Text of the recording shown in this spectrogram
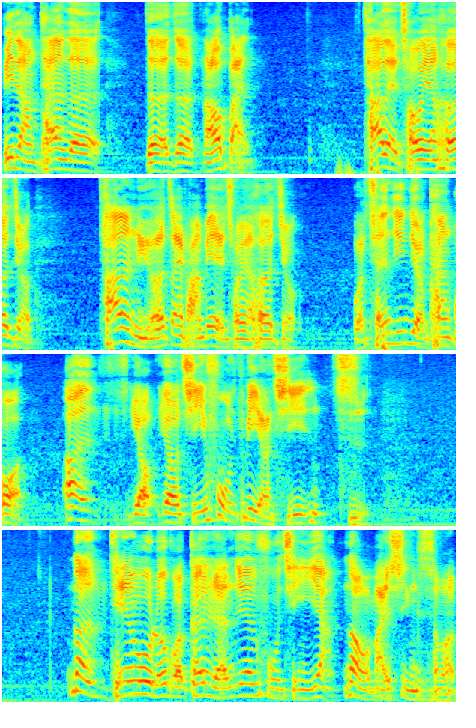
槟榔摊的的的老板，他在抽烟喝酒，他的女儿在旁边也抽烟喝酒。我曾经就有看过，啊，有有其父必有其子。那天父如果跟人间父亲一样，那我们还信什么？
